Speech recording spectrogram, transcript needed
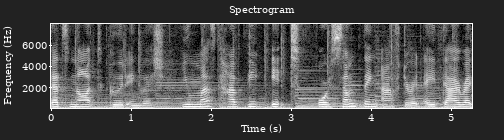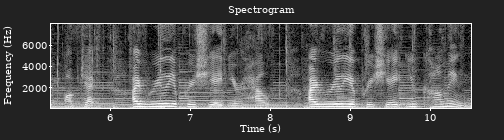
That's not good English. You must have the it or something after it, a direct object. I really appreciate your help. I really appreciate you coming.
